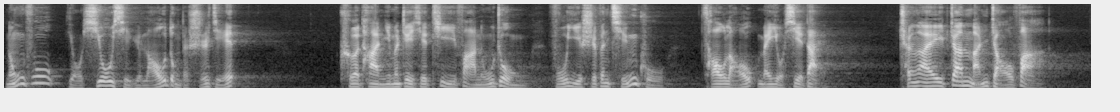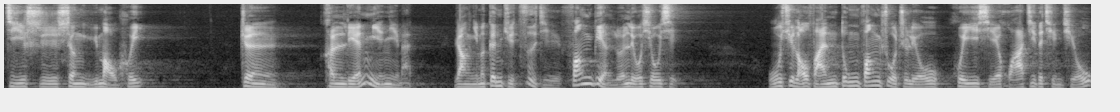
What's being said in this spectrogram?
农夫有休息与劳动的时节。可叹你们这些剃发奴众，服役十分勤苦，操劳没有懈怠，尘埃沾满爪发，积湿生于帽盔。朕很怜悯你们，让你们根据自己方便轮流休息，无需劳烦东方朔之流诙谐滑稽的请求，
